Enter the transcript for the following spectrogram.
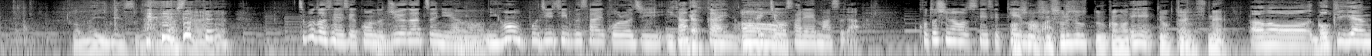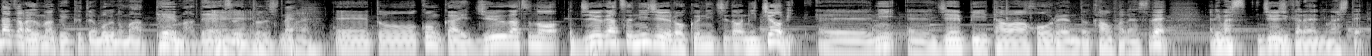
こんないいニュースがありましたね。坪田先生今度10月にあの、日本ポジティブサイコロジー医学会の会。長をされますが、今年の先生テーマは。そそれちょっと伺っておきたいですね、えあのご機嫌だからうまくいくっていうのは僕のまあテーマでずっとですね、えー、はい、と今回10月の10月26日の日曜日、えー、に、えー、JP タワーホールエンドカンファレンスであります。10時からやりまして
